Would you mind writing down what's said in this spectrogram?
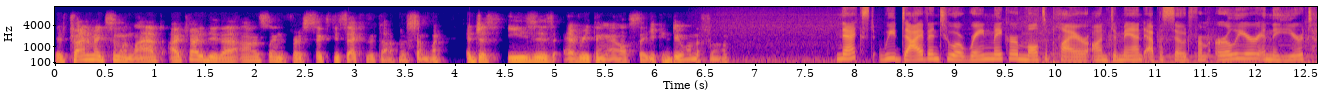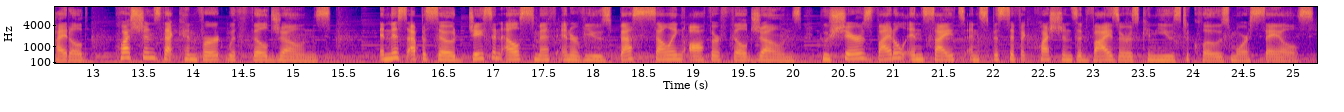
if trying to make someone laugh, I try to do that honestly in the first 60 seconds of talking to someone. It just eases everything else that you can do on the phone. Next, we dive into a Rainmaker Multiplier on Demand episode from earlier in the year titled Questions That Convert with Phil Jones. In this episode, Jason L. Smith interviews best selling author Phil Jones, who shares vital insights and specific questions advisors can use to close more sales.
